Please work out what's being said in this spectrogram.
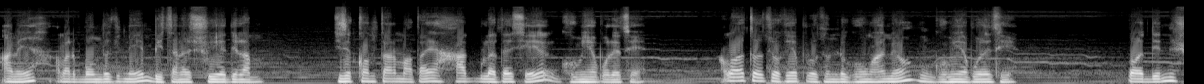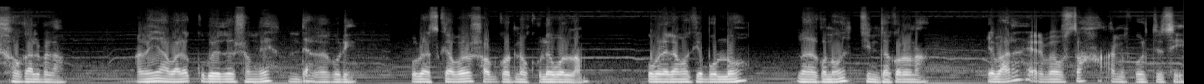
আমি আমার বন্ধুকে নিয়ে বিছানায় শুয়ে দিলাম। কিছুক্ষণ তার মাথায় হাত বুলাতে সে ঘুমিয়ে পড়েছে। আমার তো চোখে প্রচণ্ড ঘুম, আমিও ঘুমিয়ে পড়েছি। পরের দিন সকালবেলা আমি আবারও কুবেরের সঙ্গে দেখা করি। কুবরাজকে আবারও সব ঘটনা খুলে বললাম। কুবেরাজ আমাকে বলল তোমার কোনো চিন্তা করো না। এবার এর ব্যবস্থা আমি করতেছি।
